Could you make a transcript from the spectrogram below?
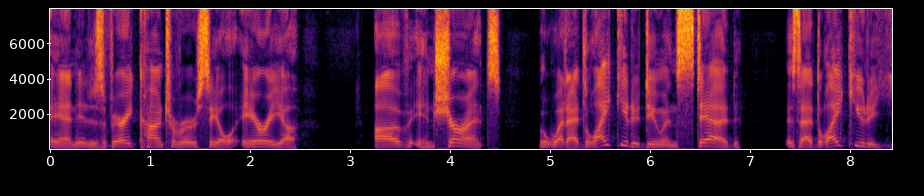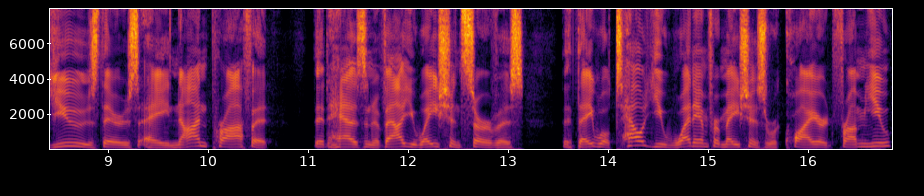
and it is a very controversial area of insurance. But what I'd like you to do instead is I'd like you to use there's a nonprofit that has an evaluation service that they will tell you what information is required from you.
